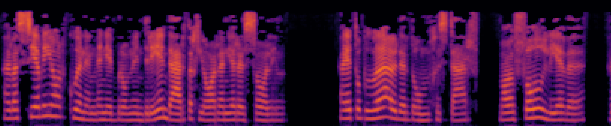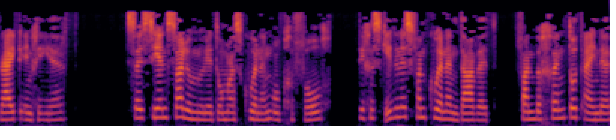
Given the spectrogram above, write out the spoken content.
Hij was 7 jaar koning in Hebron en 33 jaar in Jerusalem. Hij het op hoe ouderdom gesterf, maar vol lewe, rijk en geëerd. Sy sien Salomo het om as koning opgevolg, die geschiedenis van koning David, van begin tot einde,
